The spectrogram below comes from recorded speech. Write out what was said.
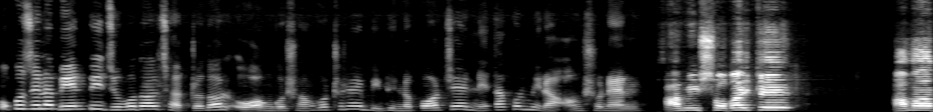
উপজেলা বিএনপি যুবদল, ছাত্রদল ও অঙ্গ সংগঠনের বিভিন্ন পর্যায়ের নেতাকর্মীরা অংশ নেন। আমি সবাইকে আমার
